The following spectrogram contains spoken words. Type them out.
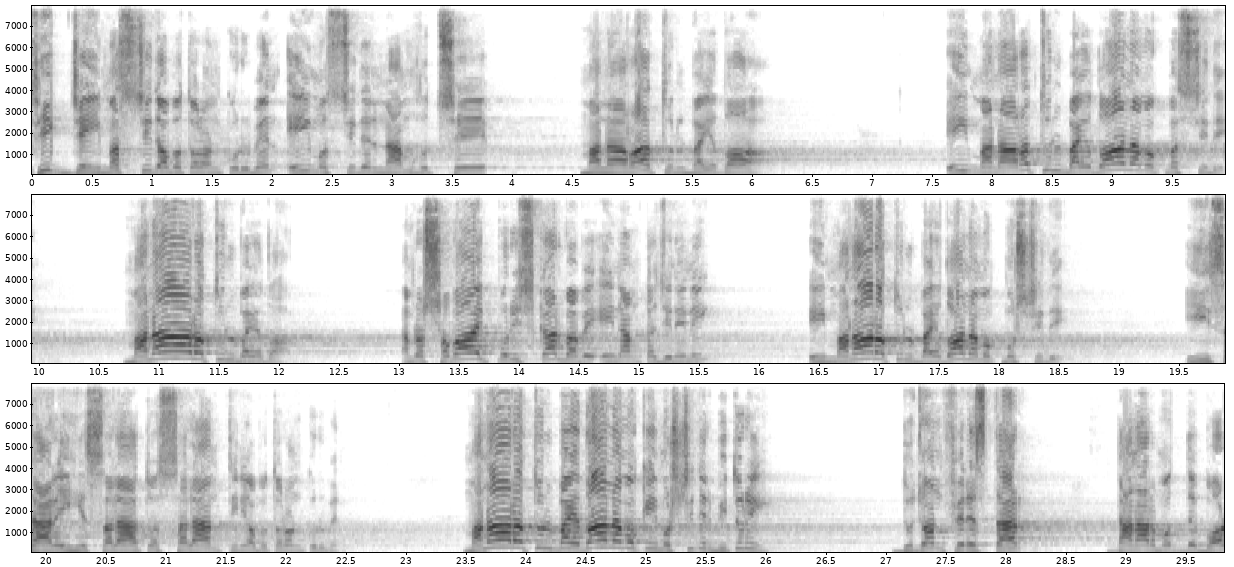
ঠিক যেই মসজিদ অবতরণ করবেন, এই মসজিদের নাম হচ্ছে মানারাতুল বায়দা এই মানারাতুল বায়দা নামক মসজিদে মানারাতুল বায়দা আমরা সবাই পরিষ্কারভাবে এই নামটা জেনে নিই। এই মানারতুল বায়দা নামক মসজিদে ঈসা আলিহি সালাম তিনি অবতরণ করবেন। মানারাতুল বায়দা নামক এই মসজিদের ভিতরেই দুজন ফেরেস্তার ডানার মধ্যে বর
